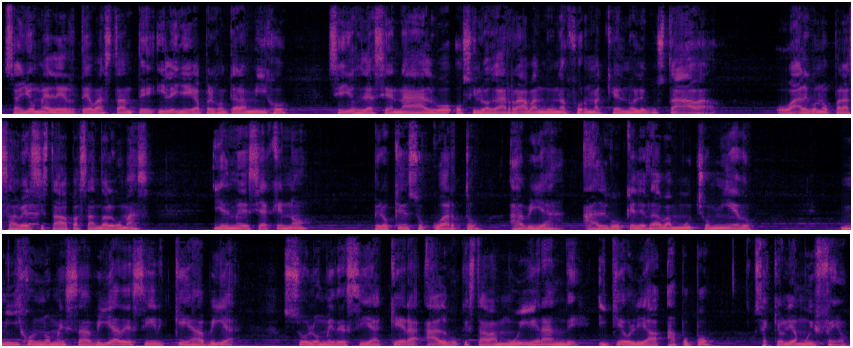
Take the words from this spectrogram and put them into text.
O sea, yo me alerté bastante y le llegué a preguntar a mi hijo si ellos le hacían algo o si lo agarraban de una forma que a él no le gustaba o algo, ¿no? Para saber si estaba pasando algo más. Y él me decía que no, pero que en su cuarto había algo que le daba mucho miedo. Mi hijo no me sabía decir qué había, solo me decía que era algo que estaba muy grande y que olía a popó, o sea que olía muy feo.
